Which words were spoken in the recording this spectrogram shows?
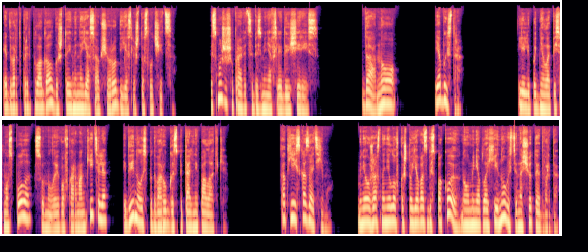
Эдвард предполагал бы, что именно я сообщу Робби, если что случится. Ты сможешь управиться без меня в следующий рейс?» «Да, но...» «Я быстро». Лили подняла письмо с пола, сунула его в карман кителя и двинулась по двору к госпитальной палатке. Как ей сказать ему? Мне ужасно неловко, что я вас беспокою, но у меня плохие новости насчет Эдварда.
